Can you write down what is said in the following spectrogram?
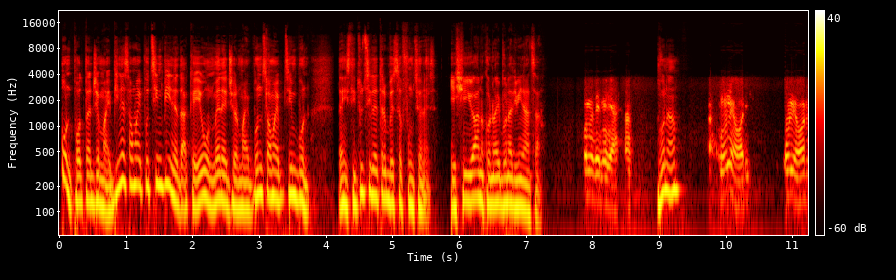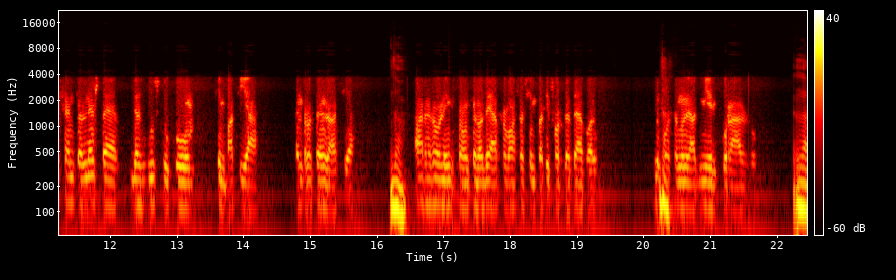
bun, pot merge mai bine sau mai puțin bine, dacă e un manager mai bun sau mai puțin bun. Dar instituțiile trebuie să funcționeze. E și Ioan cu noi, bună dimineața! Bună dimineața! Bună! Uneori, uneori se întâlnește dezgustul cu simpatia într-o senzație. Da. Are Rolling Stones melodia frumoasă Sympathy for the Devil. Nu da. poți să nu le admiri curajul. La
